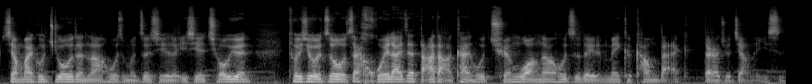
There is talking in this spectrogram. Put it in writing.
像 Michael Jordan 啦或什么这些的一些球员退休了之后再回来再打打看或拳王啊或之类的 make a comeback，大概就这样的意思。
